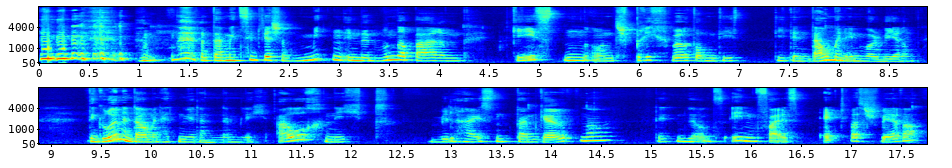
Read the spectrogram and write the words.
Und damit sind wir schon mitten in den wunderbaren Gesten und Sprichwörtern, die, die den Daumen involvieren. Den grünen Daumen hätten wir dann nämlich auch nicht. Will heißen, beim Gärtner täten wir uns ebenfalls etwas schwerer.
